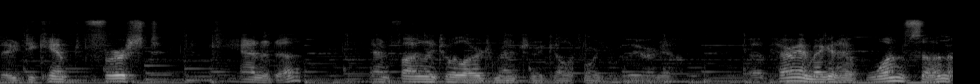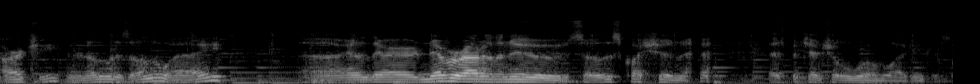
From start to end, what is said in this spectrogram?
they decamped first to Canada and finally to a large mansion in California where they are now. Uh, Harry and Meghan have one son, Archie, and another one is on the way. Uh, and they're never out of the news, so this question has potential worldwide interest.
